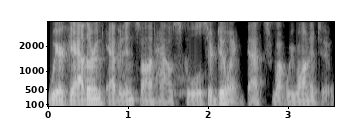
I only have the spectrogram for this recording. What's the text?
we're gathering evidence on how schools are doing. That's what we want to do.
